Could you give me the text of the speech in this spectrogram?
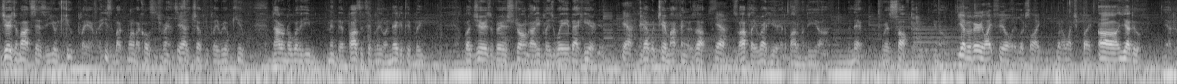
Jerry Jemmott says that you're a cute player. He's about one of my closest friends. He Yeah. said, Chuck, you play real cute. Now, I don't know whether he meant that positively or negatively, but Jerry's a very strong guy. He plays way back here, yeah, and that would tear my fingers up. yeah? So I play right here at the bottom of the uh, the neck, where it's softer, you know. You have a very light feel. It looks like when I watch you play. Uh, yeah, I do. Yeah, I do.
